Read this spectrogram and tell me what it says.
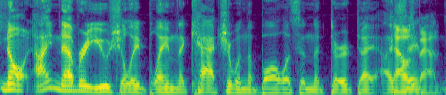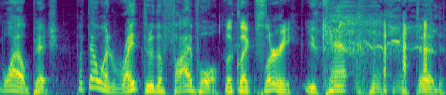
No, I never usually blame the catcher when the ball is in the dirt. I, I That was bad. Wild pitch, but that went right through the five hole. Looked like Fleury. You can't. it did.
